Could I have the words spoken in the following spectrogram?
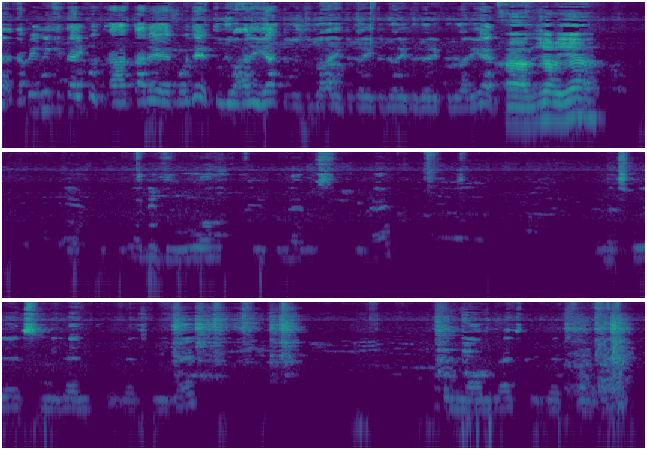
Eh, tapi ini kita ikut uh, tarikh projek tujuh hari ya, tujuh tujuh hari, tujuh hari, tujuh hari, tujuh hari, tujuh hari kan. Ha, tu hari ya. Ni dua hari bulan sembilan, bulan sembilan, sembilan, bulan sembilan, enam belas, bulan sembilan,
